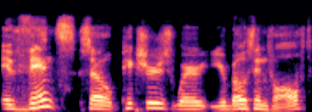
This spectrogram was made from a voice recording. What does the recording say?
events, so pictures where you're both involved.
